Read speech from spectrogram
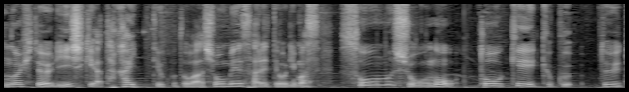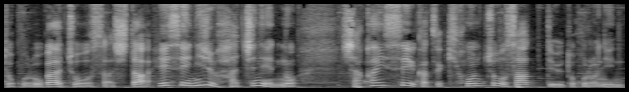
の人より意識が高いっていうことは証明されております。総務省の統計局というところが調査した平成28年の社会生活基本調査っていうところに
